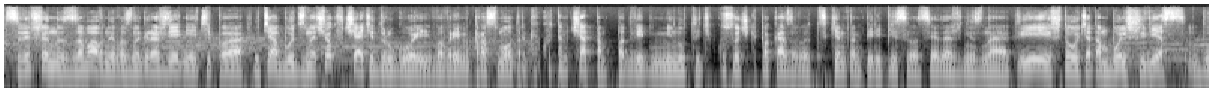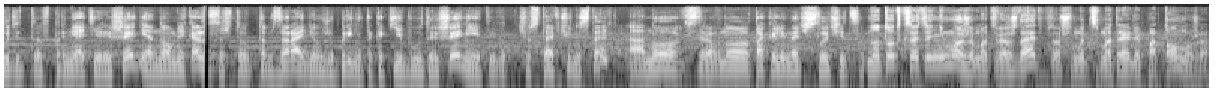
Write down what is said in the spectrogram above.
совершенно забавные вознаграждения приложение, типа, у тебя будет значок в чате другой во время просмотра. Какой там чат там по две минуты эти кусочки показывают, с кем там переписываться, я даже не знаю. И что у тебя там больше вес будет в принятии решения, но мне кажется, что там заранее уже принято, какие будут решения, и ты вот что ставь, что не ставь, а оно все равно так или иначе случится. Но тут, кстати, не можем утверждать, потому что мы смотрели потом уже.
